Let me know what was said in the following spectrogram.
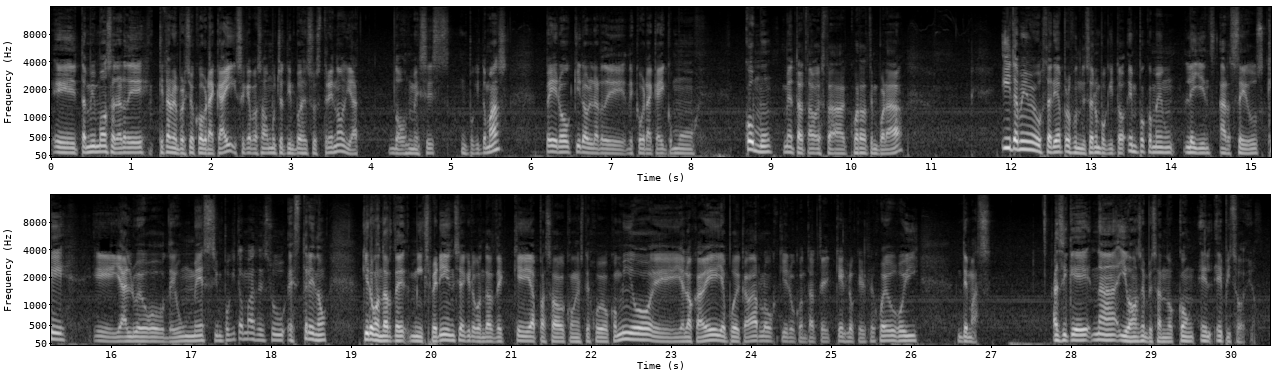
Eh, también vamos a hablar de qué tal me pareció Cobra Kai. Sé que ha pasado mucho tiempo desde su estreno, ya dos meses, un poquito más. Pero quiero hablar de, Cobra Kai como cómo me ha tratado esta cuarta temporada. Y también me gustaría profundizar un poquito en Pokémon Legends Arceus, que ya luego de un mes y un poquito más de su estreno, quiero contarte mi experiencia, quiero contarte qué ha pasado con este juego conmigo, eh, ya lo acabé, ya pude acabarlo, quiero contarte qué es lo que es el juego y demás. Así que nada, y vamos empezando con el episodio.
